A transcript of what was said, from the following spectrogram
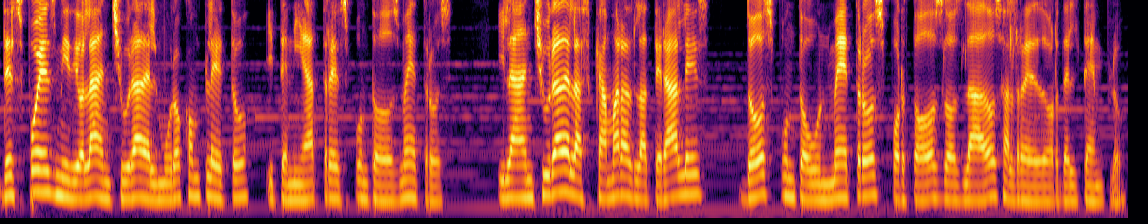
Después midió la anchura del muro completo y tenía 3.2 metros, y la anchura de las cámaras laterales 2.1 metros por todos los lados alrededor del templo.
